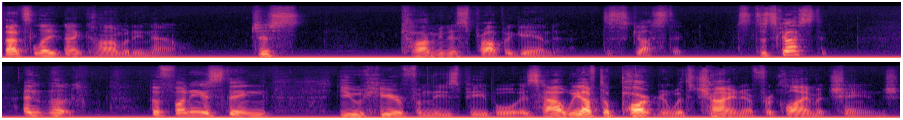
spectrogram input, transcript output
That's late night comedy now. Just communist propaganda. Disgusting. It's disgusting. And look, the funniest thing you hear from these people is how we have to partner with China for climate change.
